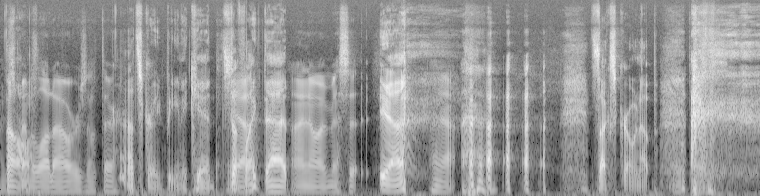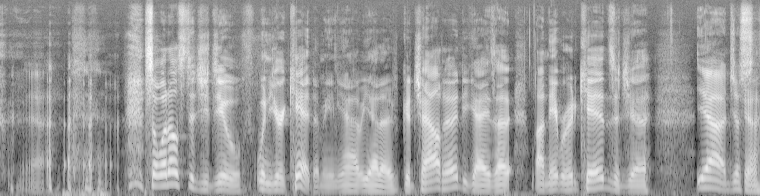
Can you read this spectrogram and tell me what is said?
We Oh. spent a lot of hours out there. that's great being a kid. Stuff Yeah. like that. I know. I miss it. Yeah, Yeah. sucks growing up. yeah. So what else did you do when you were a kid? I mean, yeah, you had a good childhood. You guys had a lot of neighborhood kids. Did you? Yeah. Just Yeah.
